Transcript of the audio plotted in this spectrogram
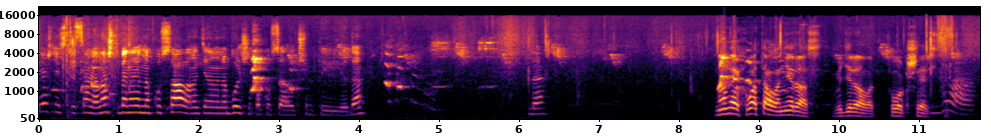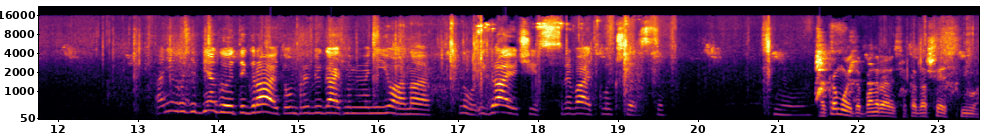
Не специально. Она ж тебя, наверное, кусала. Она тебя, наверное, больше покусала, чем ты ее, да? Да? Но она хватала не раз, выдирала клок шерсти. Да. Они вроде бегают, играют, он пробегает мимо нее, она, ну, играючи, срывает клок шерсти. С него. А кому это понравится, когда шерсть с него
